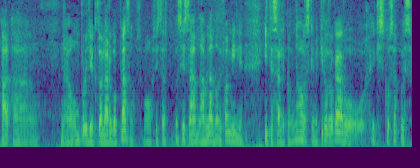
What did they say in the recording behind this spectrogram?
a, un proyecto a largo plazo. Supongo si estás, si estás hablando de familia y te sale con, no, es que me quiero drogar o X cosa, pues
